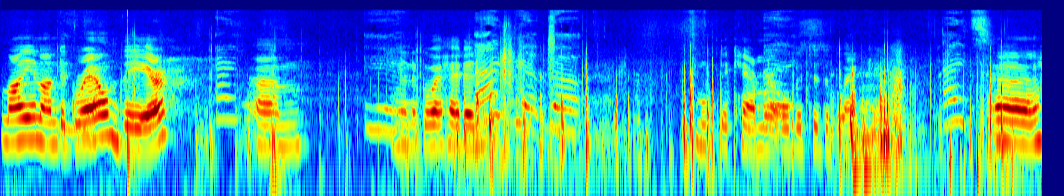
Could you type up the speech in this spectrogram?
lying on the ground there. Um, I'm going to go ahead and move the camera over to the blanket. Uh,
